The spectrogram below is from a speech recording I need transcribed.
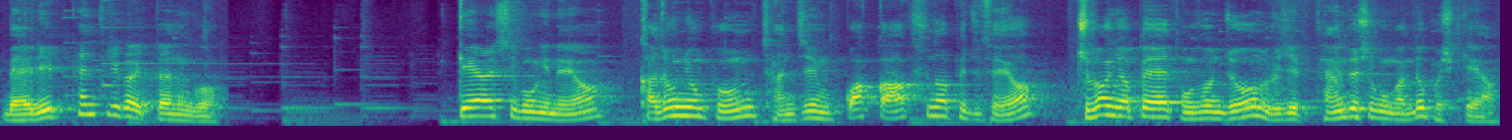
매립 팬트리가 있다는 거. 깨알 시공이네요. 가정용품 잔짐 꽉꽉 수납해 주세요. 주방 옆에 동선 좋은 우리 집 다용도실 공간도 보실게요.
